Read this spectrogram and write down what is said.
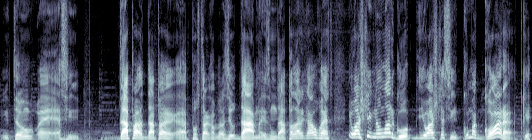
Então, é, é assim, dá pra, dá pra apostar na Copa do Brasil? Dá, mas não dá pra largar o resto. Eu acho que ele não largou, e eu acho que assim, como agora, porque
